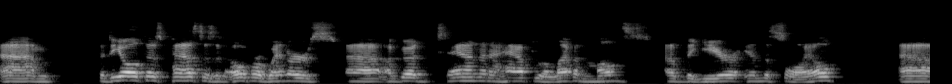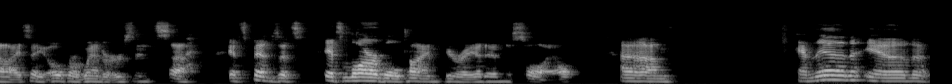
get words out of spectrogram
Um, the deal with this pest is it overwinters uh, a good 10 and a half to 11 months of the year in the soil. Uh, I say overwinters. It's uh, it spends its its larval time period in the soil. Um, and then in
